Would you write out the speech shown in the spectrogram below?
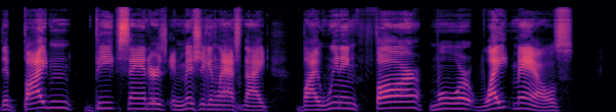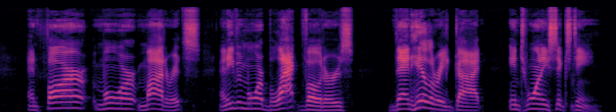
that Biden beat Sanders in Michigan last night by winning far more white males and far more moderates and even more black voters than Hillary got in 2016.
